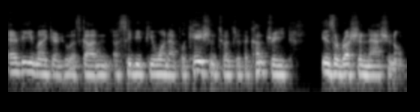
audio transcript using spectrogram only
every migrant who has gotten a CBP one application to enter the country is a Russian national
